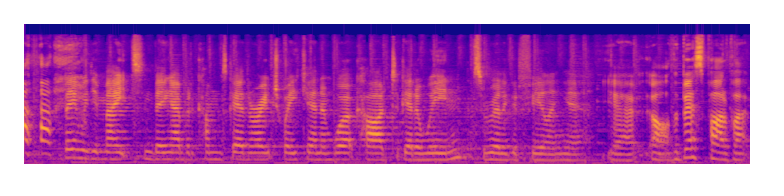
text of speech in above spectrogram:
Being with your mates and being able to come together each weekend and work hard to get a win, it's a really good feeling, yeah. yeah, oh, the best part of like,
